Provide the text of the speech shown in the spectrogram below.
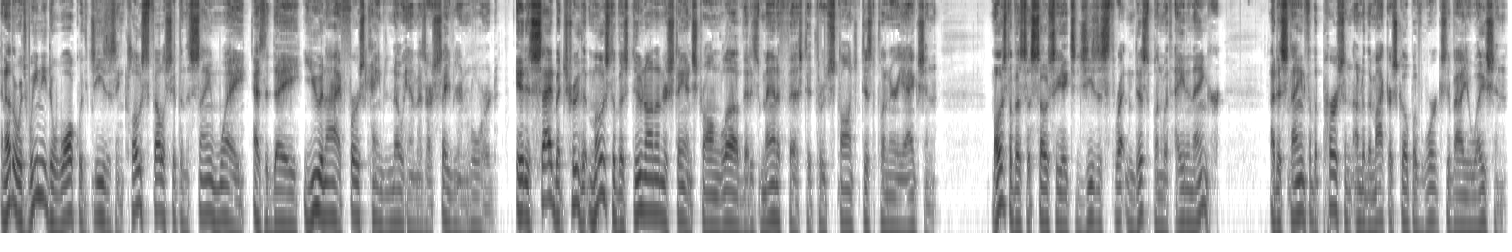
In other words, we need to walk with Jesus in close fellowship in the same way as the day you and I first came to know him as our Savior and Lord. It is sad but true that most of us do not understand strong love that is manifested through staunch disciplinary action. Most of us associates Jesus' threatened discipline with hate and anger a disdain for the person under the microscope of works evaluation.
